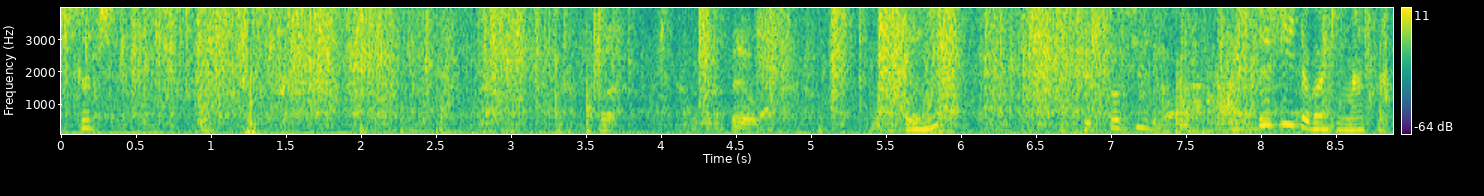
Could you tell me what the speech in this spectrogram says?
一つほら、よかったよ。何ペットシートはペットシートが来ました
